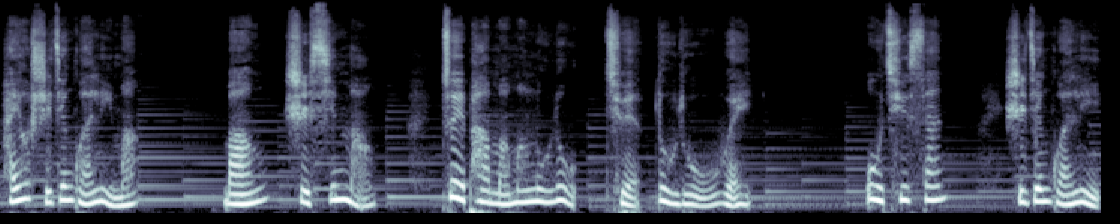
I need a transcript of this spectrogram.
还要时间管理吗？忙是心忙，最怕忙忙碌碌却碌碌无为。误区三：时间管理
